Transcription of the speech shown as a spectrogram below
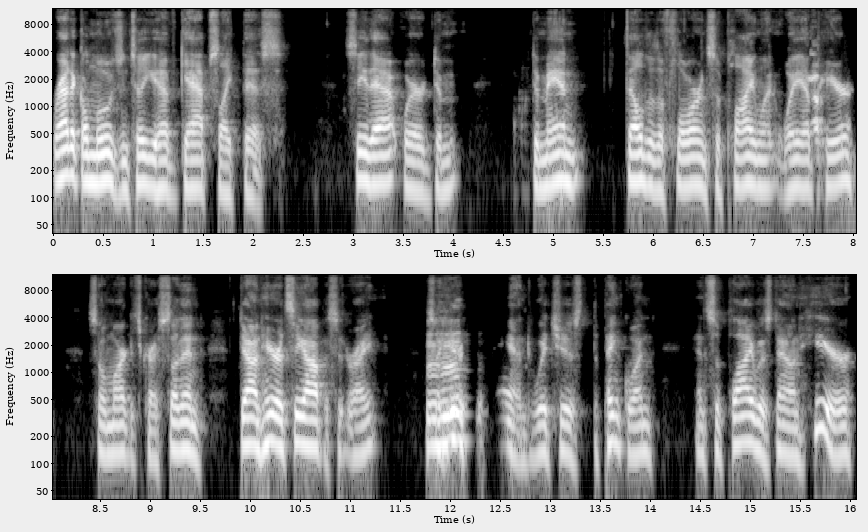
radical moves until you have gaps like this. See that where dem- demand fell to the floor and supply went way up Yep. here, so markets crash. So then down here it's the opposite, right? So Mhm. here's demand, which is the pink one, and supply was down here.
